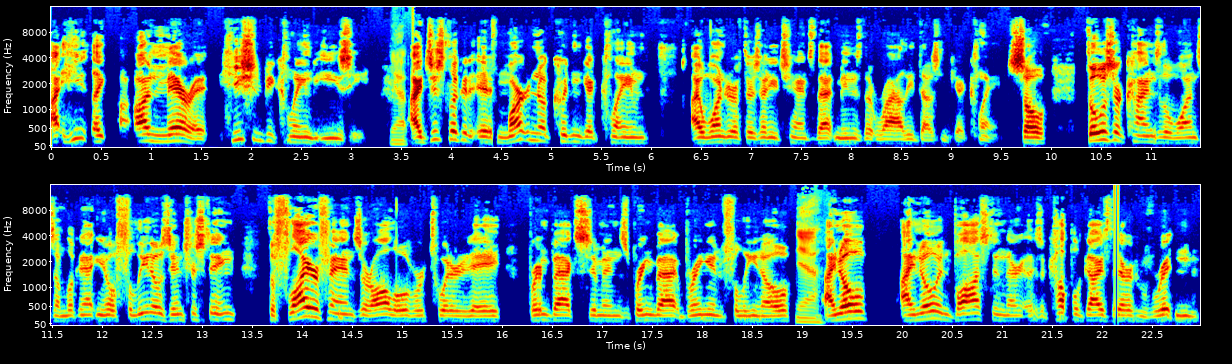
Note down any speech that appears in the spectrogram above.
I, he like on merit, he should be claimed easy. Yep. I just look at it, if Martinook couldn't get claimed, I wonder if there's any chance that means that Reilly doesn't get claimed. So those are kinds of the ones I'm looking at. You know, Foligno's interesting. The Flyer fans are all over Twitter today. Bring back Simmonds. Bring back. Bring in Foligno. Yeah. I know. I know in Boston there's a couple guys there who've written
